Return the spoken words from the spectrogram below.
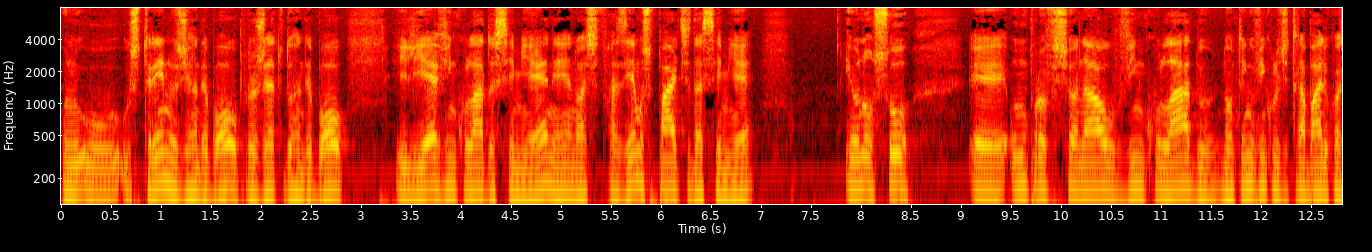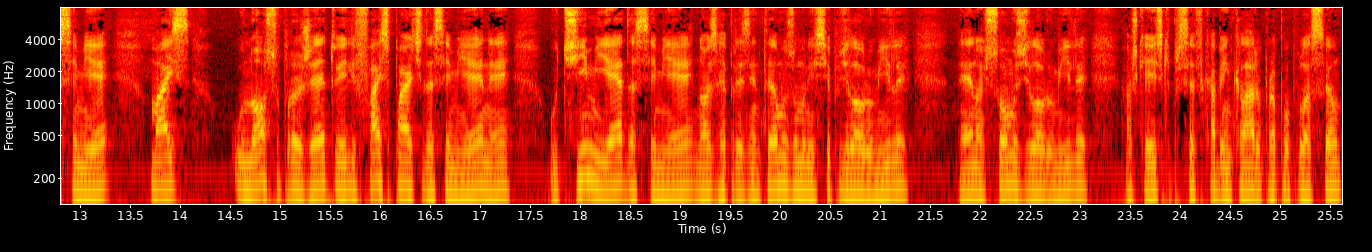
o, o, os treinos de handebol, o projeto do handebol, ele é vinculado à CME, né? Nós fazemos parte da CME. Eu não sou é, um profissional vinculado, não tenho vínculo de trabalho com a CME, mas o nosso projeto ele faz parte da CME, né? O time é da CME, nós representamos o município de Lauro Miller, né? Nós somos de Lauro Miller, acho que é isso que precisa ficar bem claro para a população.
